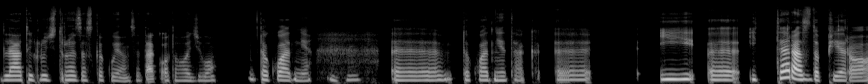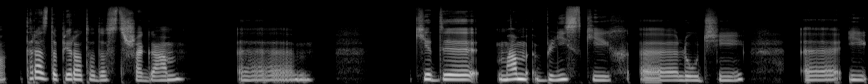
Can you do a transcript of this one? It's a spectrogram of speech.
dla tych ludzi trochę zaskakujące, tak? O to chodziło? Dokładnie. Mhm. E, dokładnie tak. E, i, e, I teraz dopiero, teraz dopiero to dostrzegam, kiedy mam bliskich e, ludzi, I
